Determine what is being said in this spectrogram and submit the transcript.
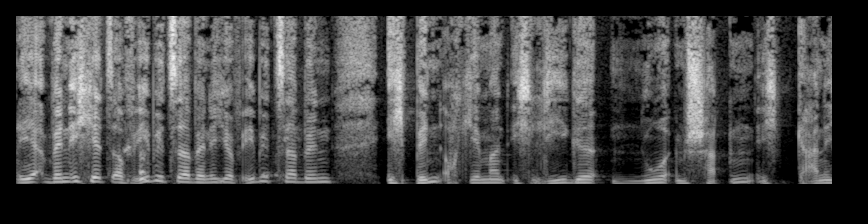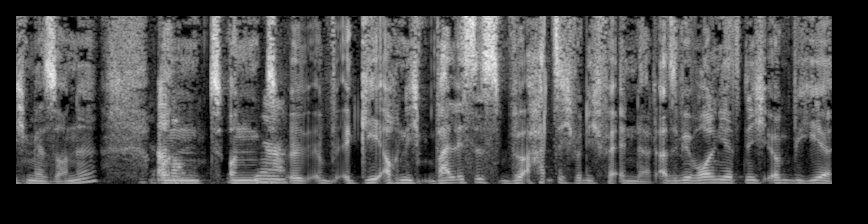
ja, wenn ich jetzt auf Ibiza, wenn ich auf Ibiza bin, ich bin auch jemand, ich liege nur im Schatten, ich gar nicht mehr Sonne und und Ja. äh, gehe auch nicht, weil es ist hat sich wirklich verändert. Also wir wollen jetzt nicht irgendwie hier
